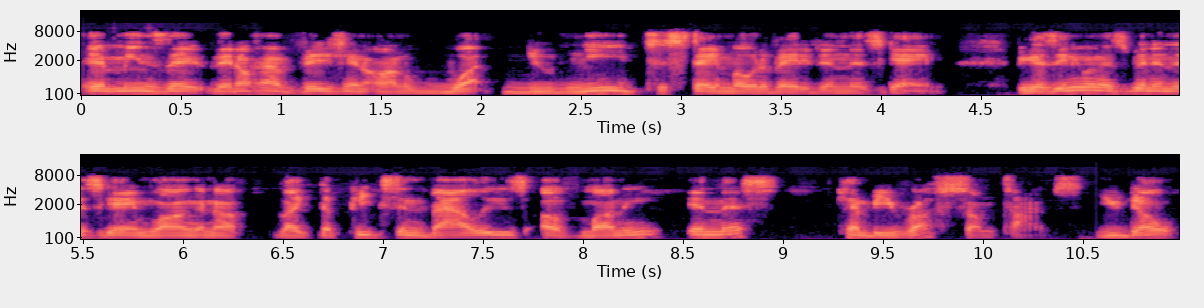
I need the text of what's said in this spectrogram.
it means they, they don't have vision on what you need to stay motivated in this game. Because anyone that's been in this game long enough, like the peaks and valleys of money in this, can be rough sometimes. You don't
